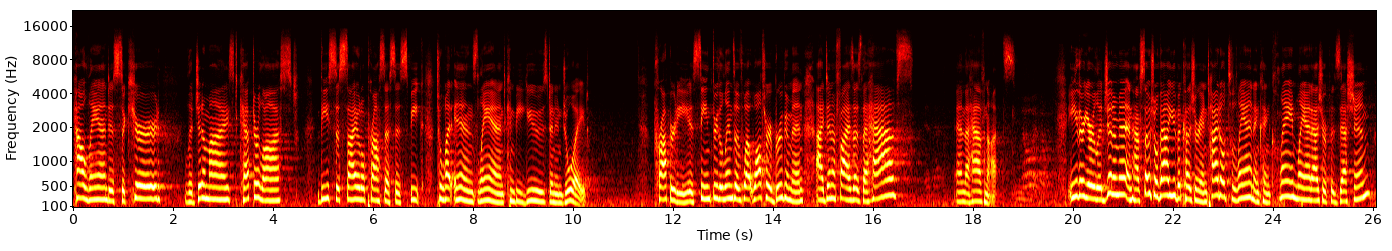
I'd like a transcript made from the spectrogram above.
how land is secured, legitimized, kept, or lost. These societal processes speak to what ends land can be used and enjoyed. Property is seen through the lens of what Walter Brueggemann identifies as the haves and the have nots. Either you're legitimate and have social value because you're entitled to land and can claim land as your possession,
